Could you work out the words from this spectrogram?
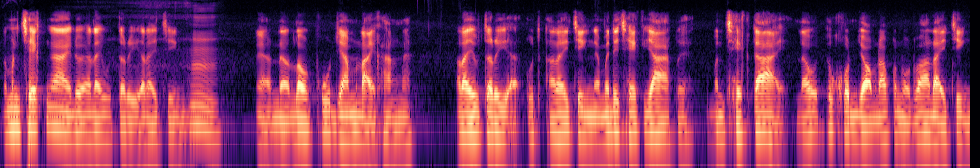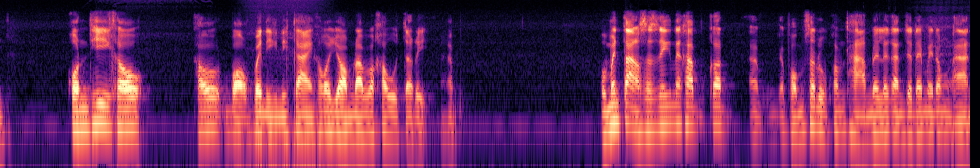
แล้วมันเช็คง่ายด้วยอะไรอุตริอะไรจริงอืมเนี่ยเราเราพูดย้ำหลายครั้งนะ อะไรอุตริอะอุตอะไรจริงเนี่ยไม่ได้เช็คยากเลย มันเช็คได้ แล้วทุกคนยอมรับกันหมดว่าอะไรจริง คนที่เขาเขาบอกเป็นอีกนิกายเขาก็ยอมรับว่าเขาอุตรินะครับ ผมเป็นต่างศาสนิกนะครับ ก็ผมสรุปคำถามเลยแล้วกันจะได้ไม่ต้องอ่าน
